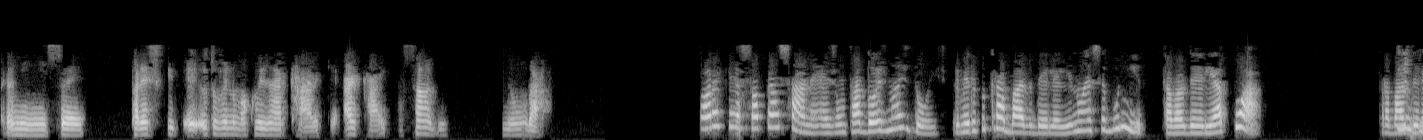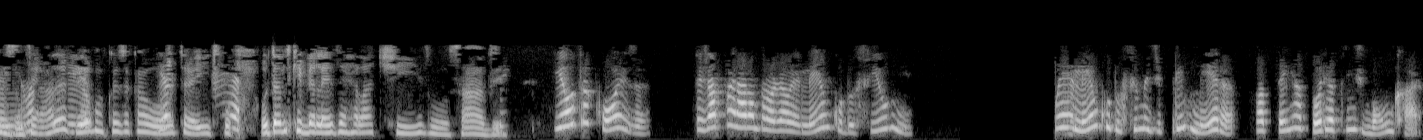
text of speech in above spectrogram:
Para mim, isso é. Parece que eu tô vendo uma coisa arcaica, arcaica, sabe? Não dá. Fora que é só pensar, né? É juntar dois mais dois. Primeiro que o trabalho dele ali não é ser bonito. O trabalho dele é atuar. O trabalho não, dele não, não tem é nada a ver uma coisa com a outra. E, tipo, é. o tanto que beleza é relativo, sabe? Sim. E outra coisa. Vocês já pararam para olhar o elenco do filme? O elenco do filme de primeira só tem ator e atriz bom, cara.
